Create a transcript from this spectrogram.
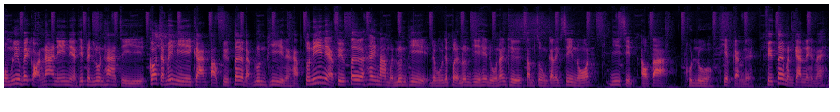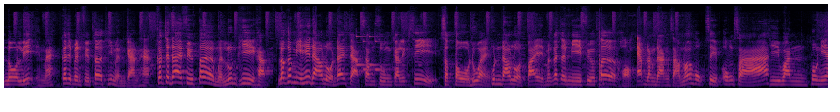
ผมรีวิวไปก่อนหน้านี้เนี่ยที่เป็นรุ่น 5G ก็จะไม่มีการปรับฟิลเตอร์แบบรุ่นพี่นะครับ ตัวนี้เนี่ยฟิลเตอร์ให้มาเหมือนรุ่นพี่เดี๋ยวผมจะเปิดรุ่นพี่ให้ดูนั่นคือ Samsung Galaxy Note 20 Ultra คุณดูเทียบกันเลยฟิลเตอร์เหมือนกันเลยเห็นไหมโลลิเห็นไหมก็จะเป็นฟิลเตอร์ที่เหมือนกันฮะก็จะได้ฟิลเตอร์เหมือนรุ่นพี่ครับ แล้วก็มีให้ดาวน์โหลดได้จาก Samsung Galaxy Store ด้วย คุณดาวน์โหลดไป มันก็จะมีฟิลเตอร์ของแอปดังๆ 360 องศา T1 พวกนี้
